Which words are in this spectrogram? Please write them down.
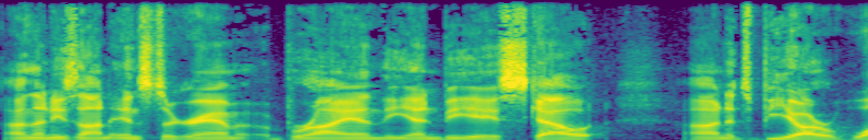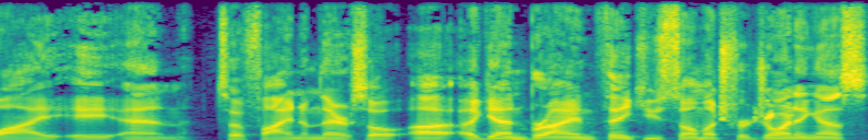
And then he's on Instagram, Bryan the NBA Scout. Uh, and it's B R Y A N to find him there. So, again, Bryan, thank you so much for joining us.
